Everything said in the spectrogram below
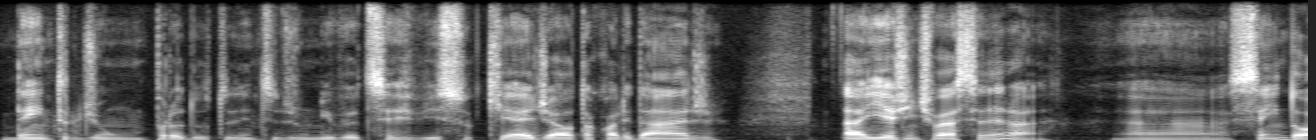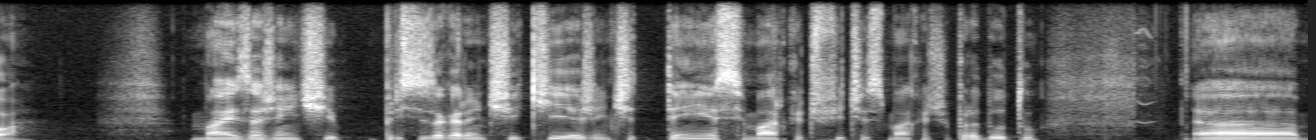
dentro de um produto, dentro de um nível de serviço que é de alta qualidade, aí a gente vai acelerar, uh, sem dó. Mas a gente precisa garantir que a gente tem esse market fit, esse market produto uh,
